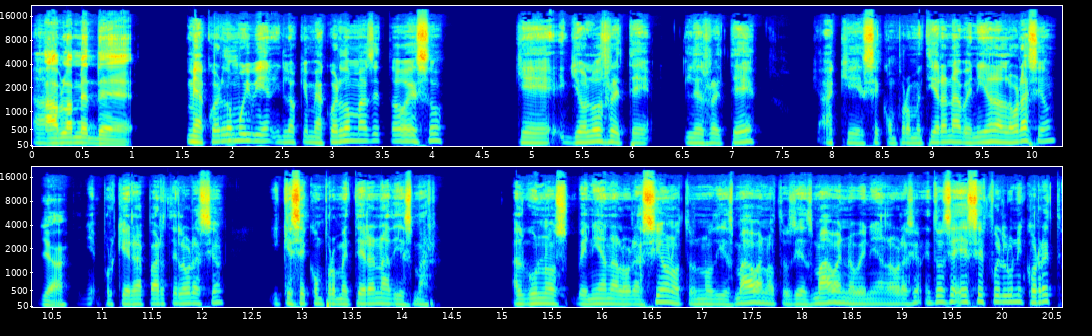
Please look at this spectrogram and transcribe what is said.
Ah, Háblame de. me acuerdo muy bien, y lo que me acuerdo más de todo eso, que yo los reté, les reté a que se comprometieran a venir a la oración, Ya. porque era parte de la oración, y que se comprometieran a diezmar. Algunos venían a la oración, otros no diezmaban, otros diezmaban, no venían a la oración. Entonces ese fue el único reto.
